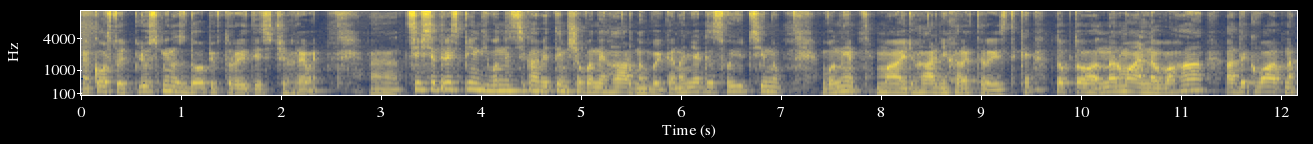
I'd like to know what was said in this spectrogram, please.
е, коштують плюс-мінус до півтори тисячі гривень. Е, Ці всі три спінінги вони цікаві тим, що вони гарно виконані як за свою ціну. Вони мають гарні характеристики, тобто нормальна вага, адекватна,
